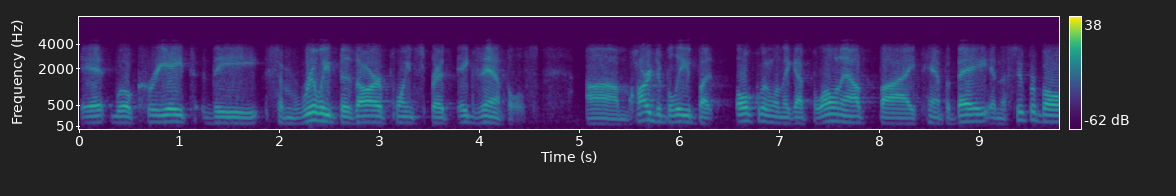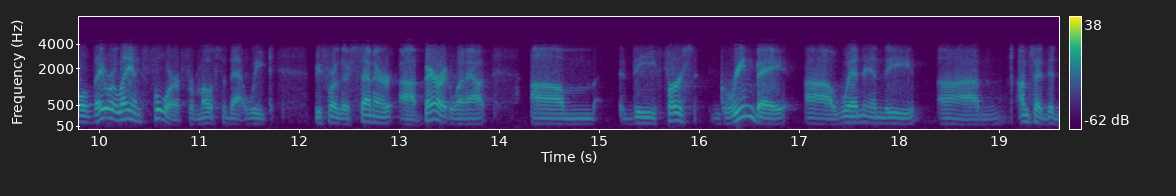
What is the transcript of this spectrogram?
it will create the some really bizarre point spread examples. Um, hard to believe, but Oakland, when they got blown out by Tampa Bay in the Super Bowl, they were laying four for most of that week before their center uh, Barrett went out. Um, the first Green Bay uh, win in the um, I'm sorry, the,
